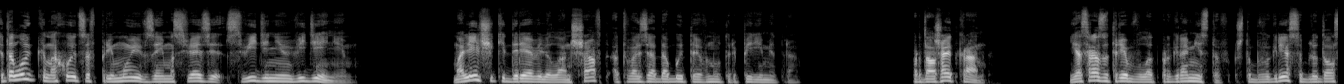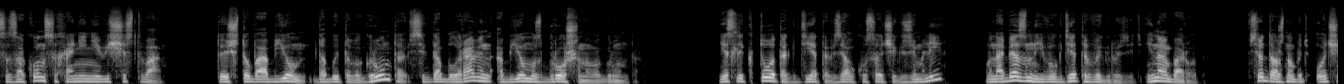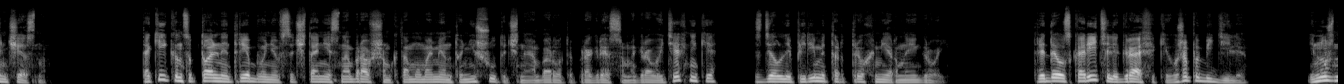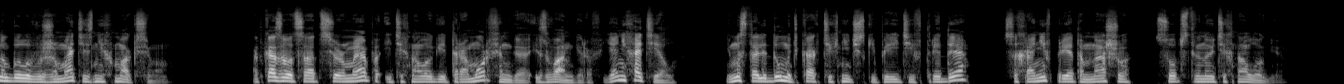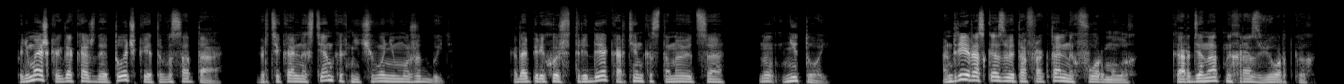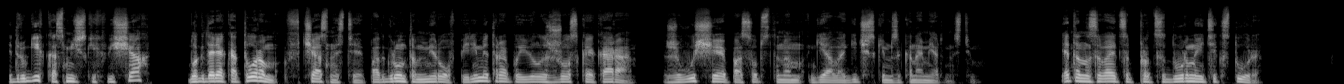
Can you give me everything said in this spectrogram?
Эта логика находится в прямой взаимосвязи с видением-видением. Молельщики дырявили ландшафт, отвозя добытое внутрь периметра. Продолжает Кранк. Я сразу требовал от программистов, чтобы в игре соблюдался закон сохранения вещества. То есть, чтобы объем добытого грунта всегда был равен объему сброшенного грунта. Если кто-то где-то взял кусочек земли, он обязан его где-то выгрузить, и наоборот. Все должно быть очень честно. Такие концептуальные требования в сочетании с набравшим к тому моменту нешуточные обороты прогрессом игровой техники сделали периметр трехмерной игрой. 3D-ускорители графики уже победили, и нужно было выжимать из них максимум. Отказываться от SurMap и технологии терраморфинга из вангеров я не хотел, и мы стали думать, как технически перейти в 3D, сохранив при этом нашу собственную технологию. Понимаешь, когда каждая точка — это высота, в вертикальных стенках ничего не может быть. Когда переходишь в 3D, картинка становится, ну, не той. Андрей рассказывает о фрактальных формулах, координатных развертках и других космических вещах, благодаря которым, в частности, под грунтом миров периметра появилась жесткая кора, живущая по собственным геологическим закономерностям. Это называется процедурные текстуры.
